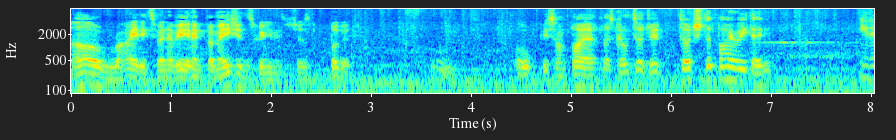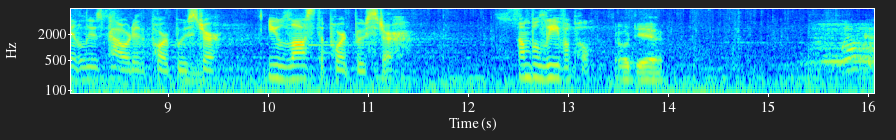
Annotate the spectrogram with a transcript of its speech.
Oh right, it's meant to be an information screen. It's just buggered. Ooh. Oh, it's on fire. Let's go touch it. Touch the fiery thing. You didn't lose power to the port booster. You lost the port booster. Unbelievable. Oh dear. Welcome,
